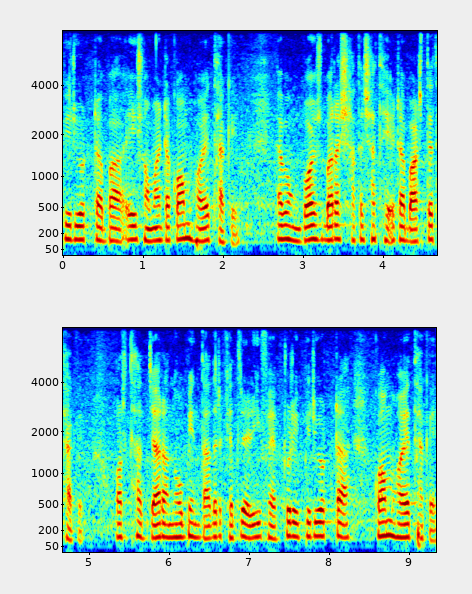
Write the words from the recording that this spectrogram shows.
পিরিয়ডটা বা এই সময়টা কম হয়ে থাকে এবং বয়স বাড়ার সাথে সাথে এটা বাড়তে থাকে। অর্থাৎ যারা নবীন, তাদের ক্ষেত্রে রিফ্যাক্টরি পিরিয়ডটা কম হয়ে থাকে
